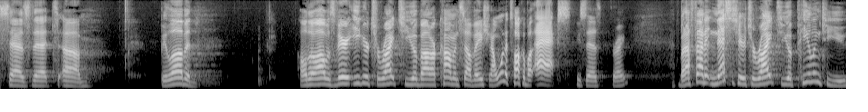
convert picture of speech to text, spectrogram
says that, um, Beloved, although I was very eager to write to you about our common salvation, I want to talk about Acts, he says, right? But I found it necessary to write to you, appealing to you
